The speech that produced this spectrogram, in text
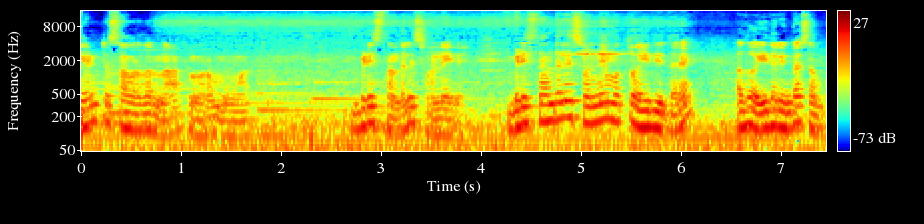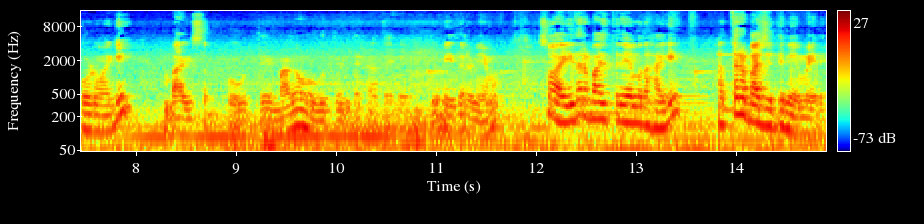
ಎಂಟು ಸಾವಿರದ ನಾಲ್ಕುನೂರ ಮೂವತ್ತು. ಬಿಡಿ ಸ್ಥಾನದಲ್ಲಿ ಸೊನ್ನೆ ಇದೆ. ಬಿಡಿ ಸ್ಥಾನದಲ್ಲಿ ಸೊನ್ನೆ ಮತ್ತು ಐದು ಇದ್ದರೆ ಅದು ಐದರಿಂದ ಸಂಪೂರ್ಣವಾಗಿ ಭಾಗಿಸ ಹೋಗುತ್ತೆ ಭಾಗ ಹೋಗುತ್ತೆ ಅಂತ ಹೇಳ್ತಾ ಇದೆ ಐದರ ನಿಯಮ. ಸೊ ಐದರ ಬಾಧ್ಯತೆ ನಿಯಮದ ಹಾಗೆ ಹತ್ತರ ಬಾಧ್ಯತೆ ನಿಯಮ ಇದೆ.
